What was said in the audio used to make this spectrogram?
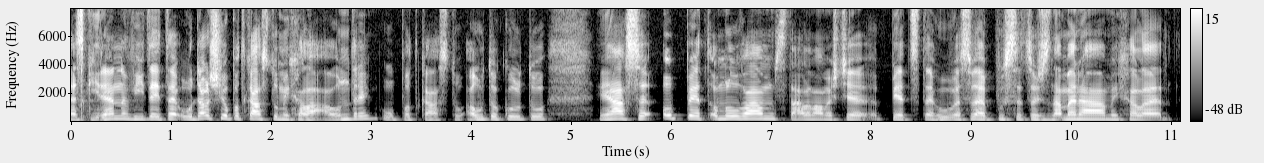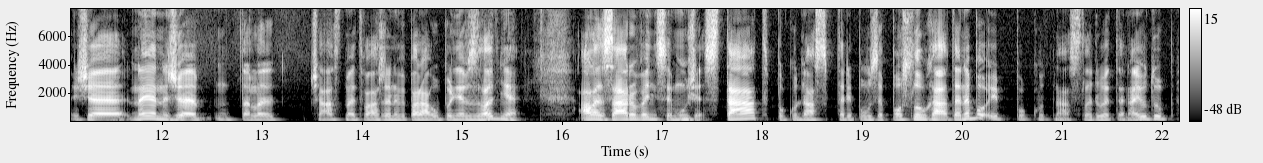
Hezký den, vítejte u dalšího podcastu Michala a Ondry, u podcastu Autokultu. Já se opět omlouvám, stále mám ještě pět stehů ve své puse, což znamená, Michale, že nejen, že tahle část mé tváře nevypadá úplně vzhledně, ale zároveň se může stát, pokud nás tedy pouze posloucháte, nebo i pokud nás sledujete na YouTube,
